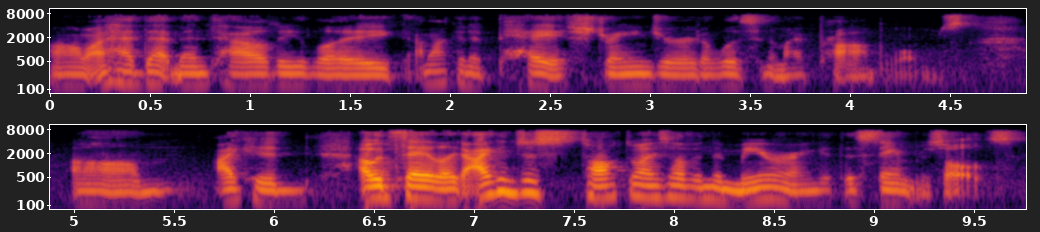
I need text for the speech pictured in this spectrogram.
Um, I had that mentality like I'm not going to pay a stranger to listen to my problems. Um, I could, I would say like I can just talk to myself in the mirror and get the same results,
